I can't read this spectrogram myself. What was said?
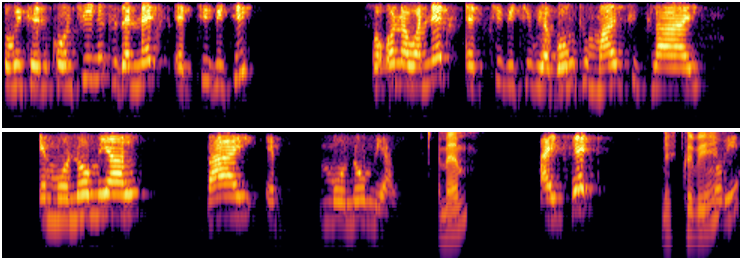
So we can continue to the next activity. So on our next activity, we are going to multiply a monomial by a monomial. ma'am? I said, miss chibi sorry,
